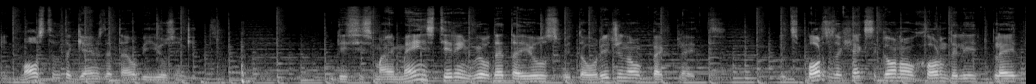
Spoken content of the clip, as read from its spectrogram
in most of the games that I will be using it. This is my main steering wheel that I use with the original backplate. It sports the hexagonal horn delete plate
